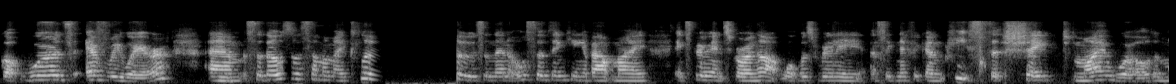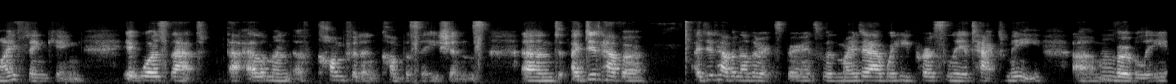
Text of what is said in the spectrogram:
got words everywhere. Um, so those were some of my clues. And then also thinking about my experience growing up, what was really a significant piece that shaped my world and my thinking, it was that that element of confident conversations. And I did have a I did have another experience with my dad where he personally attacked me um, oh. verbally.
